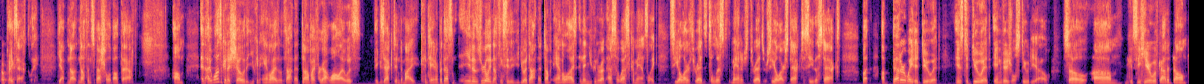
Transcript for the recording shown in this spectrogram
Okay. Exactly. Yep. Not, nothing special about that. Um, and I was going to show that you can analyze with .NET Dump. I forgot while I was exec into my container, but that's you know there's really nothing to see there. You do a .NET Dump analyze, and then you can run SOS commands like CLR threads to list the managed threads or CLR stack to see the stacks. But a better way to do it is to do it in Visual Studio. So um, you can see here we've got a dump.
